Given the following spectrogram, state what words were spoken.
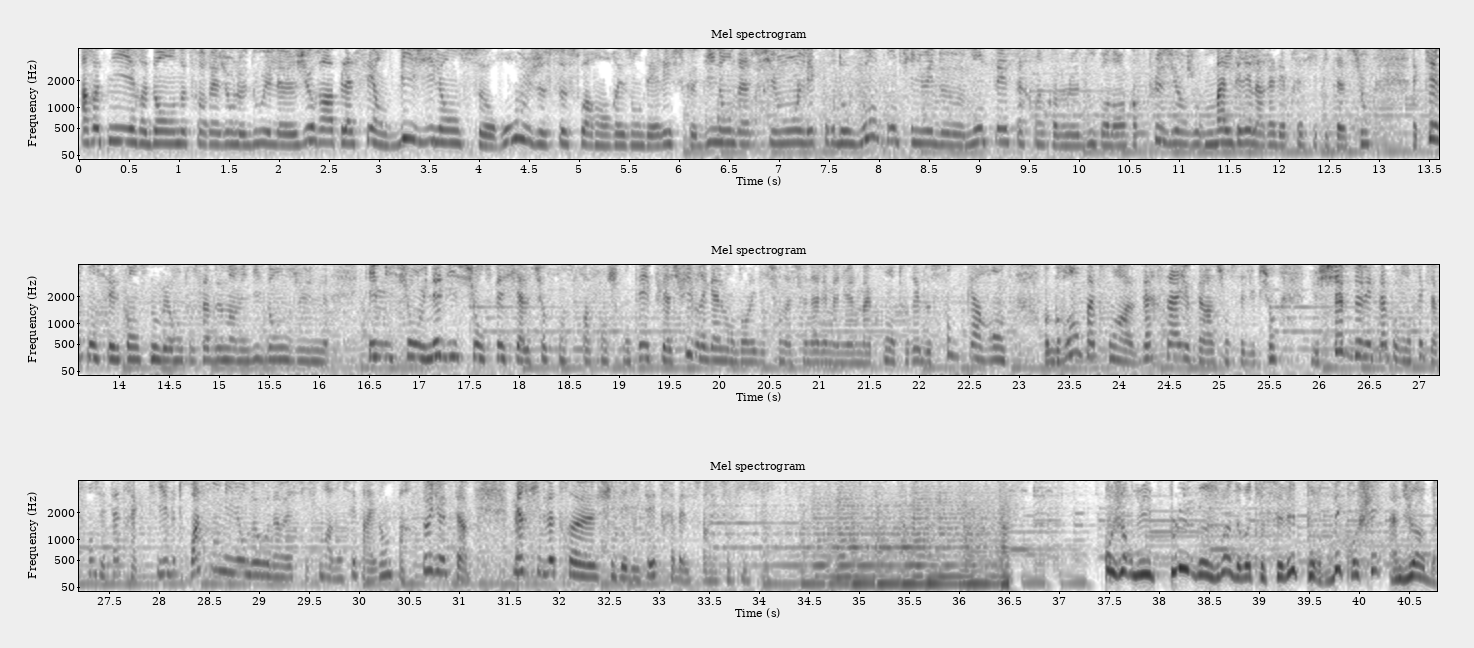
À retenir dans notre région le Doubs et le Jura placés en vigilance rouge ce soir en raison des risques d'inondation. Les cours d'eau vont continuer de monter, certains comme le Doubs pendant encore plusieurs jours malgré l'arrêt des précipitations. Quelles conséquences? Nous verrons tout ça demain midi dans une émission, une édition spéciale sur France 3 Franche-Comté. Et puis à suivre également dans l'édition nationale Emmanuel Macron entouré de 140 grands patrons à Versailles. Opération séduction du chef de l'État pour montrer que la France est attractive. 300 millions d'euros d'investissement annoncés par exemple par Toyota. Merci de votre fidélité. Très belle soirée sur France 3. Aujourd'hui, plus besoin de votre CV pour décrocher un job.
